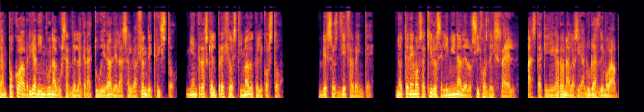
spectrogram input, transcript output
tampoco habría ningún abusar de la gratuidad de la salvación de Cristo, mientras que el precio estimado que le costó. Versos 10 a 20. No tenemos aquí los elimina de los hijos de Israel, hasta que llegaron a las llanuras de Moab,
